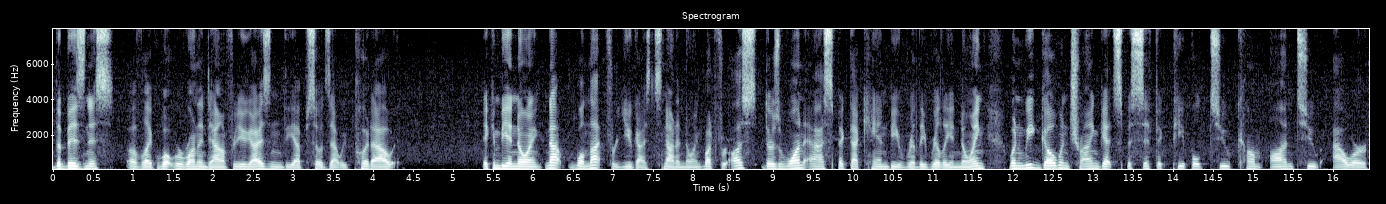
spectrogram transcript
the business of like what we're running down for you guys and the episodes that we put out, it can be annoying. Not well, not for you guys, it's not annoying, but for us, there's one aspect that can be really, really annoying when we go and try and get specific people to come onto our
